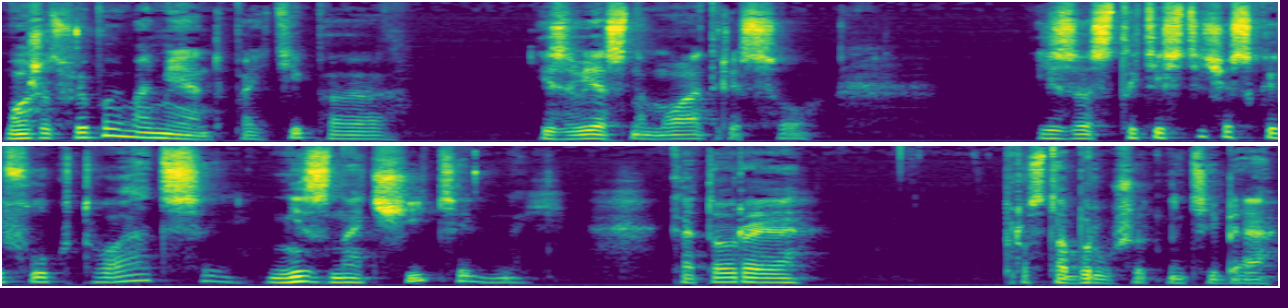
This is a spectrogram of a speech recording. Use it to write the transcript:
может в любой момент пойти по известному адресу из-за статистической флуктуации, незначительной, которая просто обрушит на тебя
